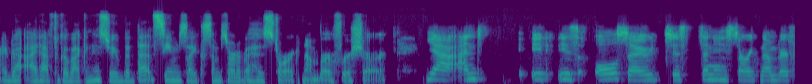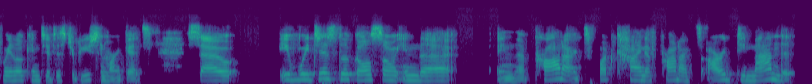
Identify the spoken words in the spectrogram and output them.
I'd, I'd have to go back in history, but that seems like some sort of a historic number for sure. Yeah. And it is also just an historic number if we look into distribution markets. So if we just look also in the in the product, what kind of products are demanded,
